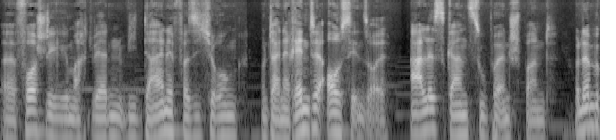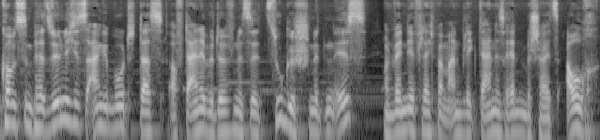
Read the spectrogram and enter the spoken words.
äh, Vorschläge gemacht werden, wie deine Versicherung und deine Rente aussehen soll. Alles ganz super entspannt. Und dann bekommst du ein persönliches Angebot, das auf deine Bedürfnisse zugeschnitten ist. Und wenn dir vielleicht beim Anblick deines Rentenbescheids auch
